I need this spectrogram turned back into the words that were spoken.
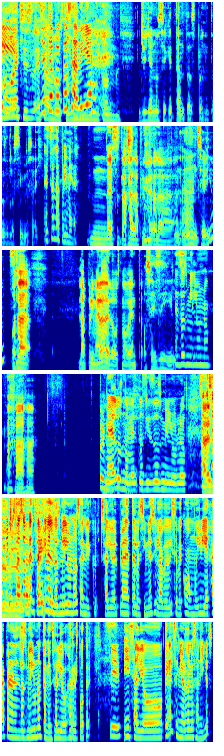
No manches, esa Yo tampoco sabía. Yo ya no sé qué tantos planetas de los simios hay. Esta es la primera. Mm, Esa es, ajá, la primera, la... Ah, ¿en serio? O sea, la primera de los 90. O sea, es de él. Es 2001. Ajá, ajá. Primera de los Ok. noventas y es 2001. Se me Ah, hace es muy 2001. chistoso pensar que en el 2001 salió, El planeta de los simios y la veo y se ve como muy vieja, pero en el 2001 también salió Harry Potter. Sí. Y salió, ¿qué? El Señor de los Anillos.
